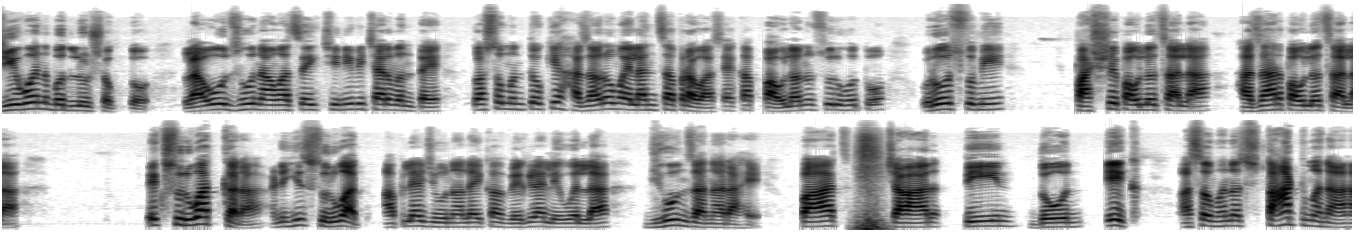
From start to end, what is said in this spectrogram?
जीवन बदलू शकतो. लाओ झू नावाचा एक चिनी विचारवंत आहे. तो असं म्हणतो की हजारो मैलांचा प्रवास एका पावलानं सुरू होतो. रोज तुम्ही पाचशे पावलं चाला हजार पावलं चाला. एक सुरुवात करा आणि ही सुरुवात आपल्या जीवनाला एका वेगळ्या लेवलला घेऊन जाणार आहे. पाच चार तीन दोन एक असं म्हणत स्टार्ट म्हणा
